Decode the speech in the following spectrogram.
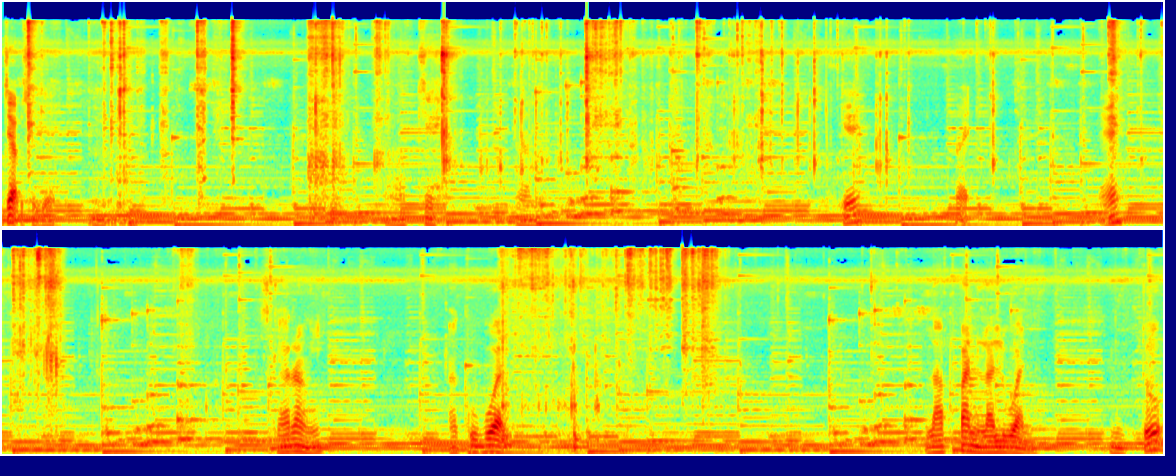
sekejap saja ok right. Eh? Sekarang ni aku buat 8 laluan untuk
